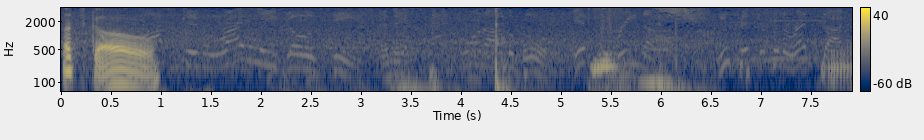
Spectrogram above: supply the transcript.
Let's go. Austin Riley goes deep, and they tack one on the board. It's 3-0. New pitcher for the Red Sox. Come on, Shohei. Sawamura. He's into the game with the bases empty.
